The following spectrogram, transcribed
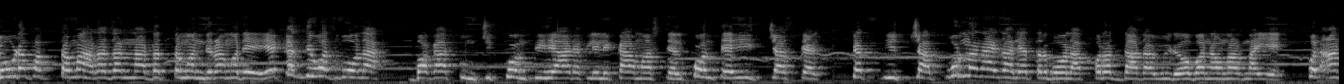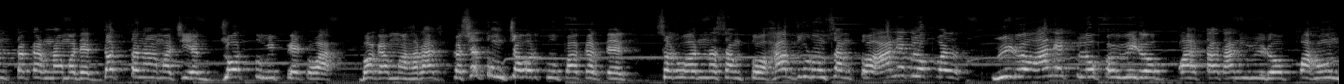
एवढं फक्त महाराजांना दत्त मंदिरामध्ये एकच दिवस बोला. बघा तुमची कोणतीही अडकलेली काम असतील कोणत्याही इच्छा असतील त्या इच्छा पूर्ण नाही झाल्या तर बोला परत दादा व्हिडिओ बनवणार नाहीये. पण अंतकरणामध्ये दत्त नामाची एक ज्योत तुम्ही पेटवा. बघा महाराज कसे तुमच्यावर कृपा करतील. सर्वांना सांगतो हात जोडून सांगतो. अनेक लोक व्हिडिओ अनेक लोक व्हिडिओ पाहतात आणि व्हिडिओ पाहून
